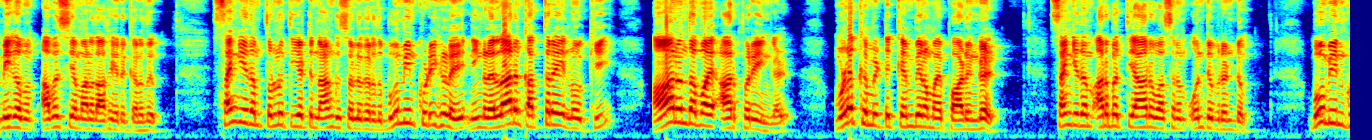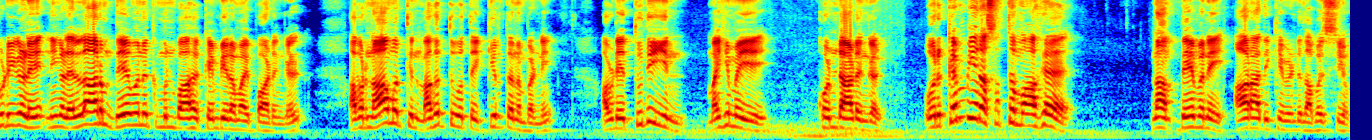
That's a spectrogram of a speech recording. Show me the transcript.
மிகவும் அவசியமானதாக இருக்கிறது. சங்கீதம் தொண்ணூற்றி எட்டு நான்கு சொல்லுகிறது பூமியின் குடிகளை நீங்கள் எல்லாரும் கத்தரை நோக்கி ஆனந்தமாய் ஆர்ப்பரியுங்கள் முழக்கமிட்டு கெம்பீரமாய் பாடுங்கள். சங்கீதம் அறுபத்தி ஆறு வசனம் ஒன்று ரெண்டும். பூமியின் குடிகளே நீங்கள் எல்லாரும் தேவனுக்கு முன்பாக கெம்பீரமாய் பாடுங்கள் அவர் நாமத்தின் மகத்துவத்தை கீர்த்தனம் பண்ணி அவருடைய துதியின் மகிமையை கொண்டாடுங்கள். ஒரு கம்பீர சத்தமாக நாம் தேவனை ஆராதிக்க வேண்டியது அவசியம்.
